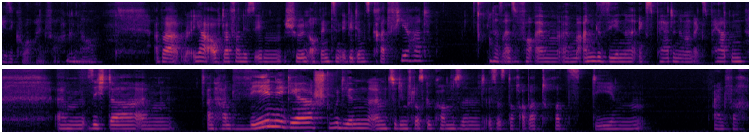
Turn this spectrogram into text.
Risiko einfach, mhm. genau. Aber ja, auch da fand ich es eben schön, auch wenn es den Evidenzgrad 4 hat, dass also vor allem ähm, angesehene Expertinnen und Experten ähm, sich da ähm, anhand weniger Studien ähm, zu dem Schluss gekommen sind, ist es doch aber trotzdem einfach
